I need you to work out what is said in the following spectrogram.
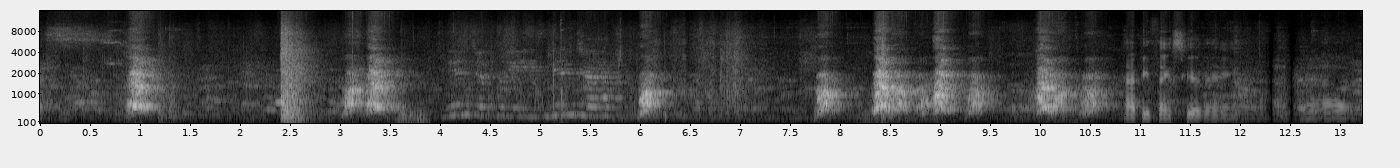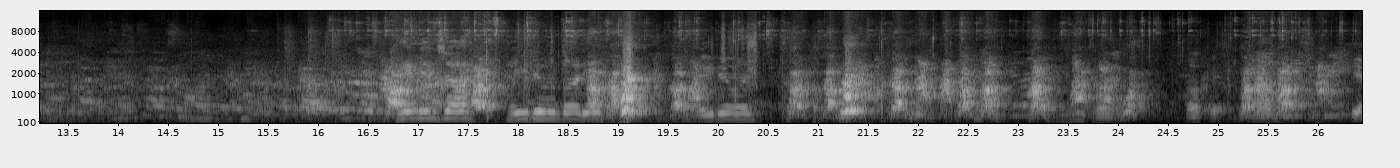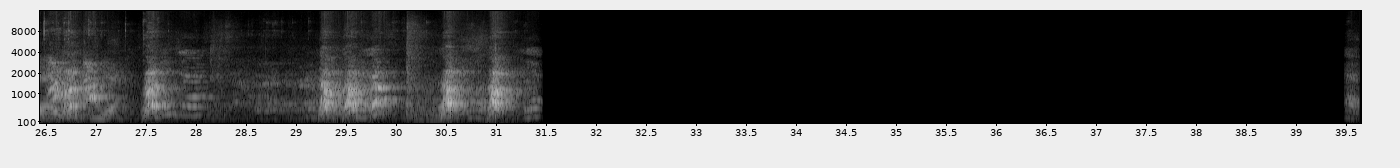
Yes. Happy Thanksgiving. Hey Ninja, how you doing, buddy? How you doing? Okay. Yeah. Yeah.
